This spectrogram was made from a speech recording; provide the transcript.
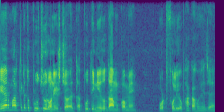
শেয়ার মার্কেটে তো প্রচুর অনিশ্চয়তা, প্রতিনিয়ত দাম কমে, পোর্টফোলিও ফাঁকা হয়ে যায়।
